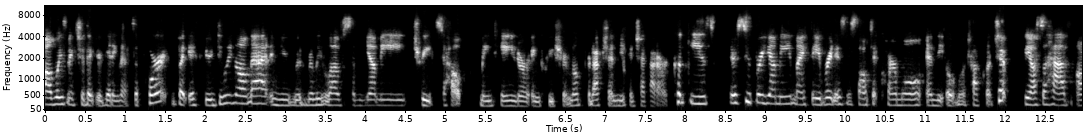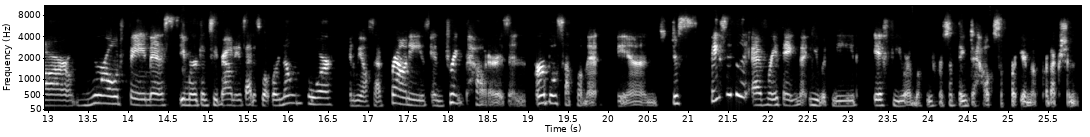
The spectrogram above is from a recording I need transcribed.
always make sure that you're getting that support. But if you're doing all that and you would really love some yummy treats to help maintain or increase your milk production, you can check out our cookies. They're super yummy. My favorite is the salted caramel and the oatmeal chocolate chip. We also have our world famous emergency brownies. That is what we're known for. And we also have brownies and drink powders and herbal supplement and just basically everything that you would need if you are looking for something to help support your milk production.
